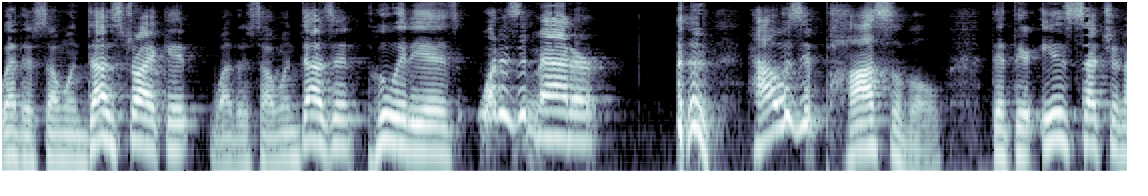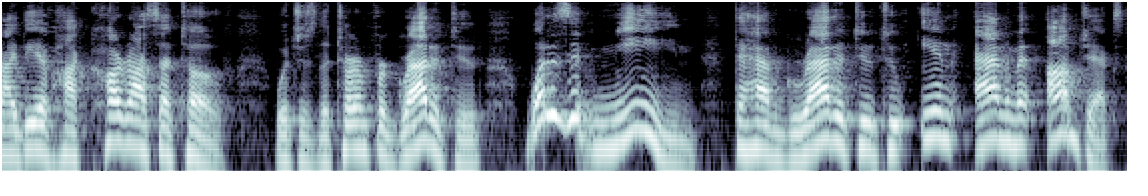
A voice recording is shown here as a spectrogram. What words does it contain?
whether someone does strike it, whether someone doesn't, who it is, what does it matter? How is it possible that there is such an idea of hakaras hatov, which is the term for gratitude? What does it mean to have gratitude to inanimate objects?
